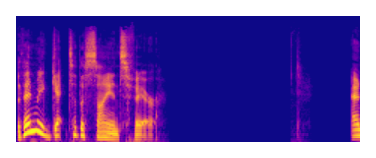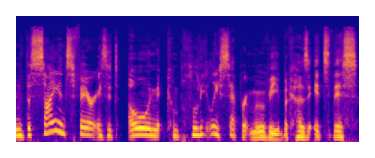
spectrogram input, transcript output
then we get to the science fair. And the science fair is its own completely separate movie because it's this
